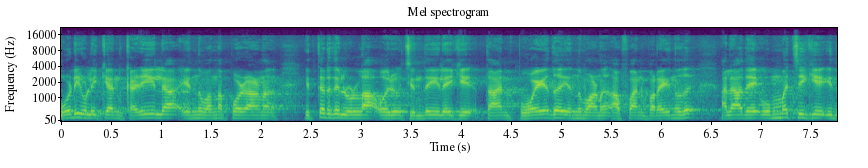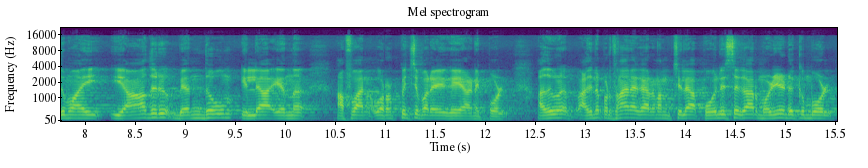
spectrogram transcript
ഓടി ഒളിക്കാൻ കഴിയില്ല എന്ന് വന്നപ്പോഴാണ് ഇത്തരത്തിലുള്ള ഒരു ചിന്തയിലേക്ക് താൻ പോയത് എന്നുമാണ് അഫാൻ പറയുന്നത്. അല്ലാതെ ഉമ്മച്ചിക്ക് ഇതുമായി യാതൊരു ബന്ധവും ഇല്ല എന്ന് അഫ്വാൻ ഉറപ്പിച്ച് പറയുകയാണിപ്പോൾ. അത് അതിന് പ്രധാന കാരണം ചില പോലീസുകാർ മൊഴിയെടുക്കുമ്പോൾ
